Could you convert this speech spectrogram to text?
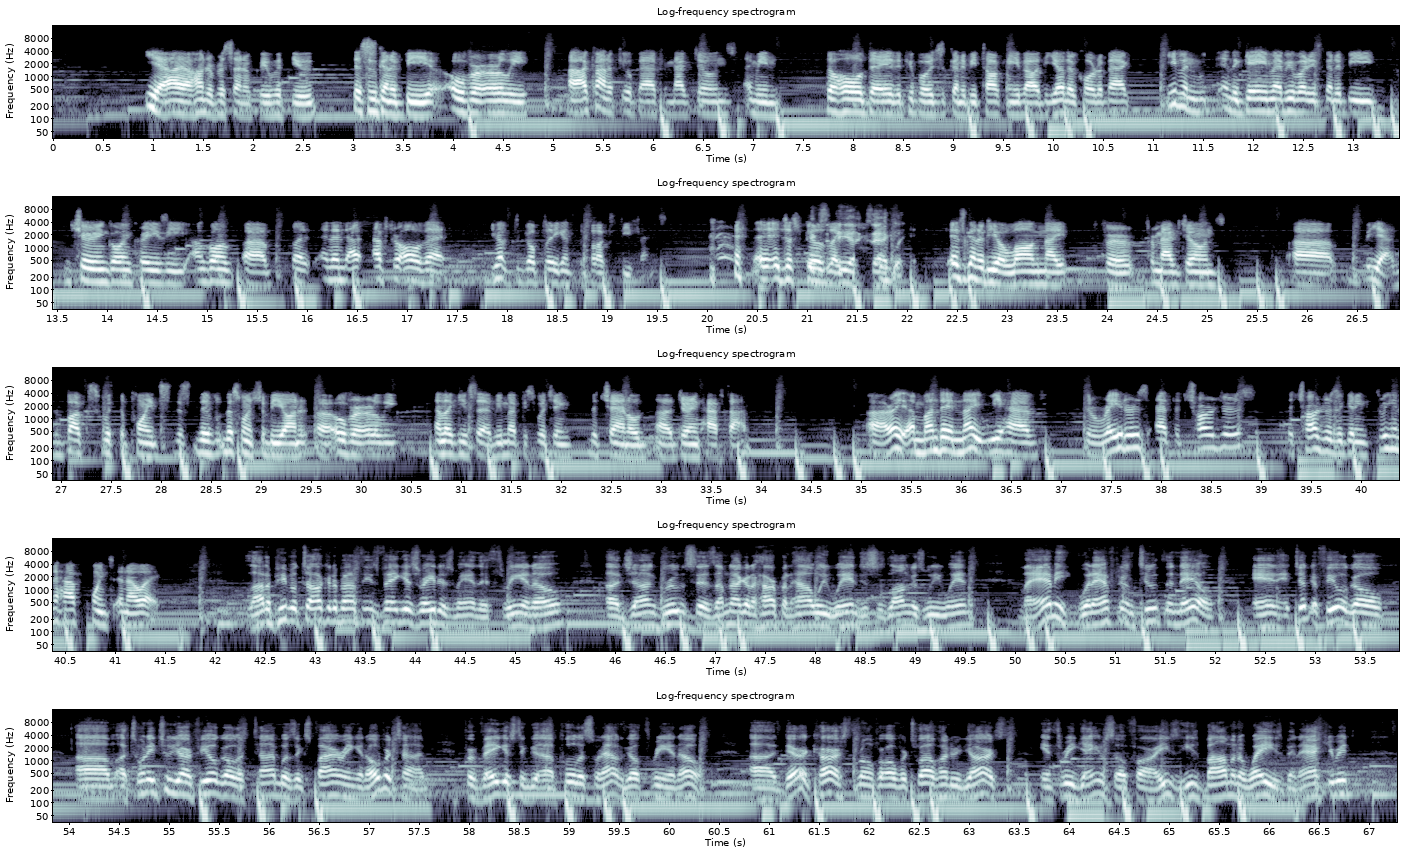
Yeah, I 100% agree with you. This is going to be over early. Uh, I kind of feel bad for Mac Jones. I mean, the whole day, the people are just going to be talking about the other quarterback. Even in the game, everybody's going to be cheering, going crazy. I'm going, uh, but and then after all that, you have to go play against the Bucs defense. it just feels like exactly. It's, it's going to be a long night for for Mac Jones. Uh, but yeah, the Bucs with the points. This this one should be on uh, over early, and like you said, we might be switching the channel uh, during halftime. All right, on Monday night we have the Raiders at the Chargers. The Chargers are getting three and a half points in LA. A lot of people talking about these Vegas Raiders, man. They're three and zero. John Jon Gruden says, "I'm not going to harp on how we win, just as long as we win." Miami went after him tooth and nail, and it took a field goal, um, a 22-yard field goal as time was expiring in overtime for Vegas to uh, pull this one out and go three and zero. Uh, Derek Carr's thrown for over 1,200 yards in three games so far. He's he's bombing away. He's been accurate.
